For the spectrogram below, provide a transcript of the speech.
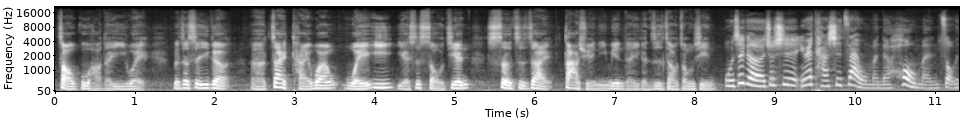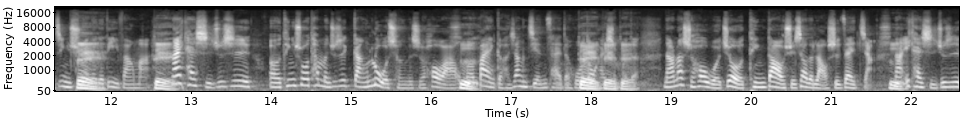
照顾好的意味。那这是一个。呃，在台湾唯一也是首间设置在大学里面的一个日照中心。我这个就是因为它是在我们的后门走进去的那个地方嘛。对。那一开始就是呃，听说他们就是刚落成的时候啊，我们办一个很像剪彩的活动还是什么的。然后那时候我就有听到学校的老师在讲。那一开始就是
